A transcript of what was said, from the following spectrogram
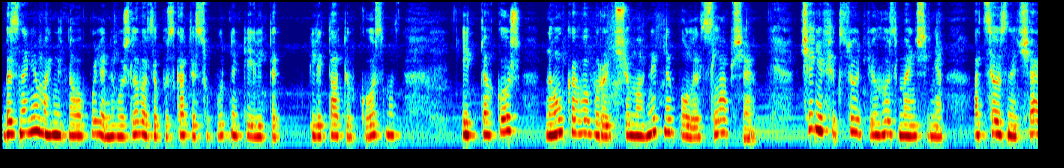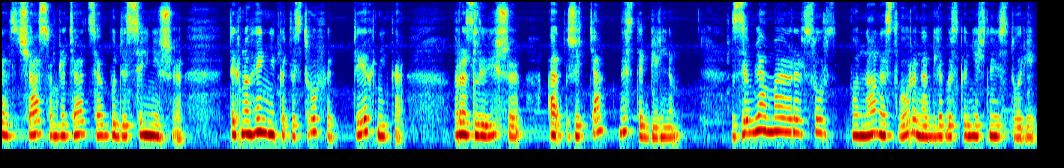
Без знання магнітного поля неможливо запускати супутники і літати в космос. І також наука говорить, що магнитне поле слабше. Вчені фіксують його зменшення, а це означає, з часом радіація буде сильнішою. Техногенні катастрофи, техніка вразливішою, а життя нестабільним. Земля має ресурс, вона не створена для безконечної історії.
